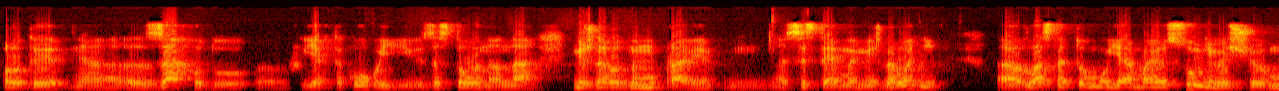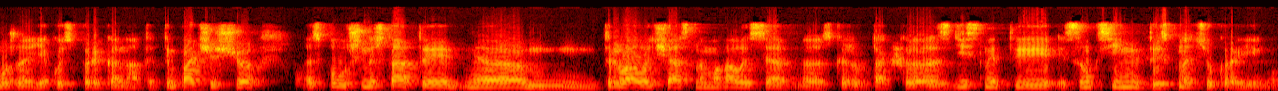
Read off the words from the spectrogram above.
проти е, заходу як такого, і застовано на міжнародному праві системи міжнародні. Власне, тому я маю сумніви, що можна якось переконати. Тим паче, що Сполучені Штати тривалий час намагалися, скажімо так, здійснити санкційний тиск на цю країну.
